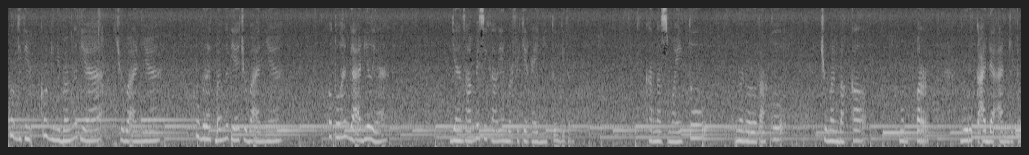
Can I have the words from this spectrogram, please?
kok gitu, kok gini banget ya cobaannya. Kok berat banget ya cobaannya? Kok Tuhan gak adil ya? Jangan sampai sih kalian berpikir kayak gitu gitu. Karena semua itu menurut aku cuman bakal memperburuk keadaan gitu.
